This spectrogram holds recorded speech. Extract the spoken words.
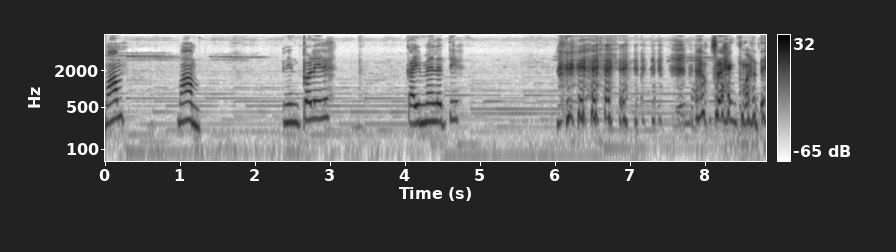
ಮಾಮ್ ಮಾಮ್ ನಿಂತ್ಕೊಳ್ಳಿ. ಕೈ ಮೇಲೆತ್ತಿ ಫ್ರ್ಯಾಂಕ್ ಮಾಡಿದೆ.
